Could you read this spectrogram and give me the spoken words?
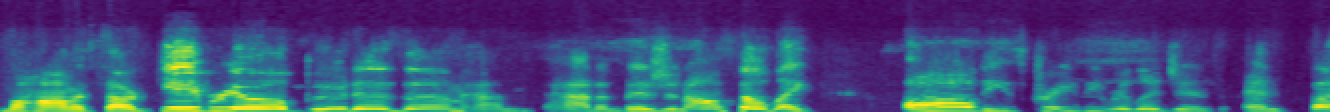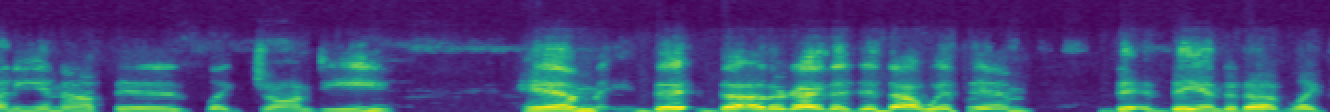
Muhammad saw Gabriel, Buddhism had, had a vision also, like all these crazy religions. And funny enough is like John Dee, him, that the other guy that did that with him, they, they ended up like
